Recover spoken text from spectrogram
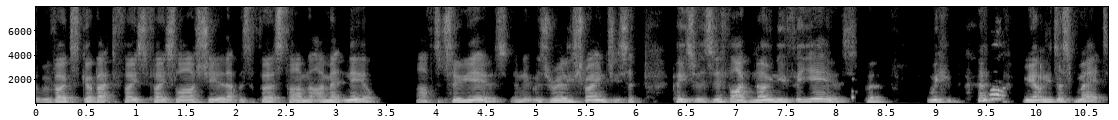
we voted to go back to face to face last year. That was the first time that I met Neil after two years, and it was really strange. He said, "Peter, as if I've known you for years, but we well, we only just met."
